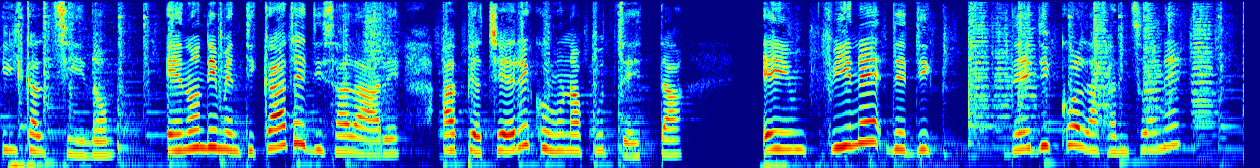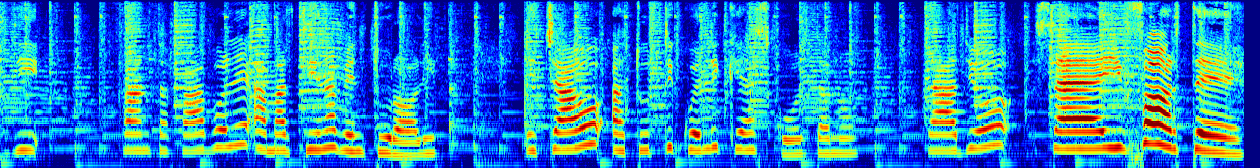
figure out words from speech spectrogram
il calzino e non dimenticate di salare a piacere con una puzzetta. E infine dedi- dedico la canzone di Fantafavole a Martina Venturoli. E ciao a tutti quelli che ascoltano. Radio Sei forte!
